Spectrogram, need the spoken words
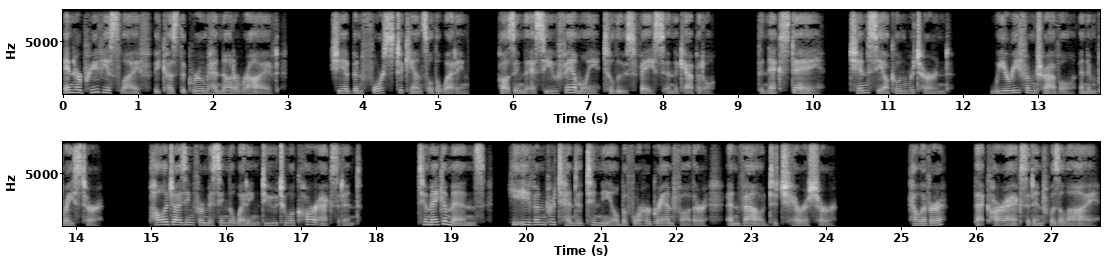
In her previous life, because the groom had not arrived, she had been forced to cancel the wedding, causing the Xu family to lose face in the capital. The next day, Qin Seokun returned, weary from travel, and embraced her, apologizing for missing the wedding due to a car accident. To make amends, he even pretended to kneel before her grandfather and vowed to cherish her. However, that car accident was a lie.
